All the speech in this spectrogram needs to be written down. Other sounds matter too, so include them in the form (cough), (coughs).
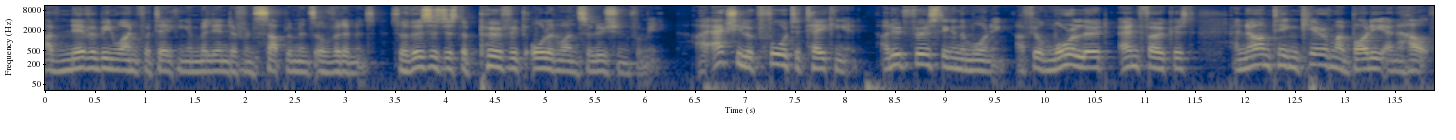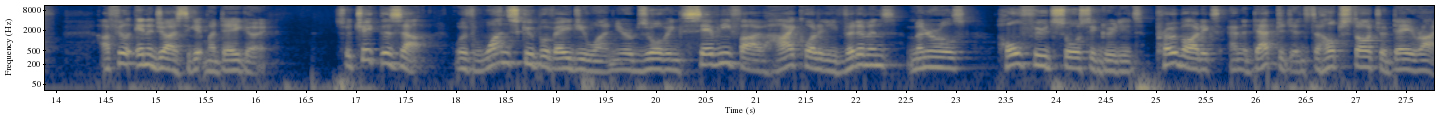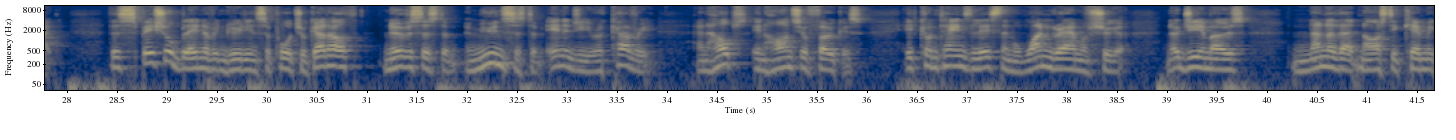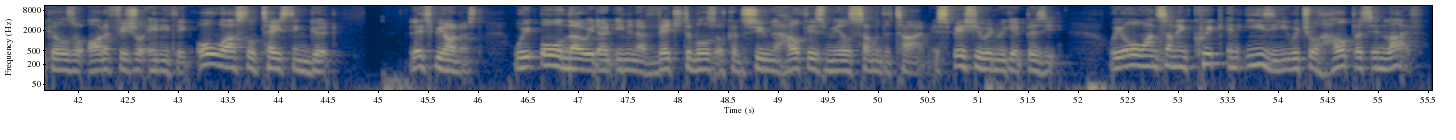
I've never been one for taking a million different supplements or vitamins, so this is just the perfect all in one solution for me. I actually look forward to taking it. I do it first thing in the morning. I feel more alert and focused and know I'm taking care of my body and health. I feel energized to get my day going. So check this out. With one scoop of AG1, you're absorbing 75 high quality vitamins, minerals, whole food source ingredients, probiotics, and adaptogens to help start your day right. This special blend of ingredients supports your gut health, nervous system, immune system, energy, recovery, and helps enhance your focus. It contains less than one gram of sugar, no GMOs, none of that nasty chemicals or artificial anything, all while still tasting good. Let's be honest, we all know we don't eat enough vegetables or consume the healthiest meals some of the time, especially when we get busy. We all want something quick and easy which will help us in life.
